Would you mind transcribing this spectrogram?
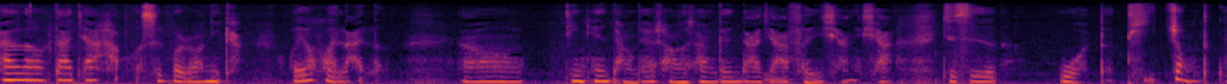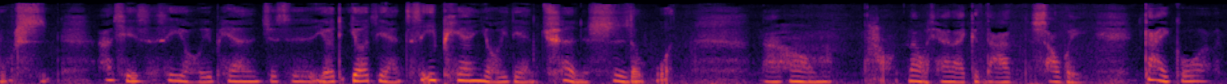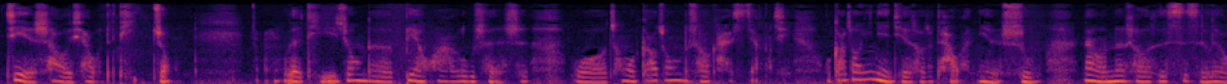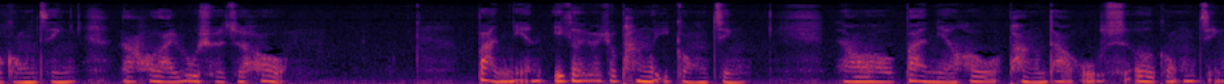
Hello，大家好，我是 Veronica，我又回来了。然后今天躺在床上跟大家分享一下，就是我的体重的故事。它其实是有一篇，就是有有点，这是一篇有一点劝世的文。然后好，那我现在来跟大家稍微概括介绍一下我的体重。我的体重的变化路程是，我从我高中的时候开始讲起。我高中一年级的时候在台湾念书，那我那时候是四十六公斤。那后来入学之后，半年一个月就胖了一公斤，然后半年后我胖到五十二公斤。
